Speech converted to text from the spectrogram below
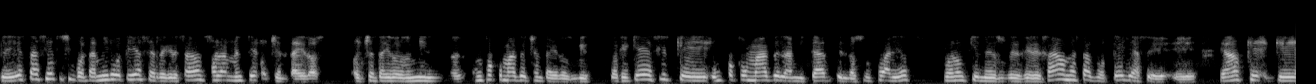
de estas 150 mil botellas se regresaron solamente 82, 82 mil, un poco más de 82 mil. Lo que quiere decir que un poco más de la mitad de los usuarios fueron quienes regresaron estas botellas. Eh, eh, digamos que, que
